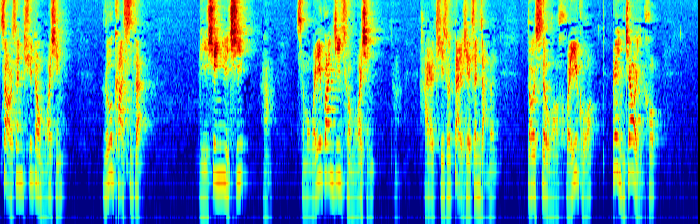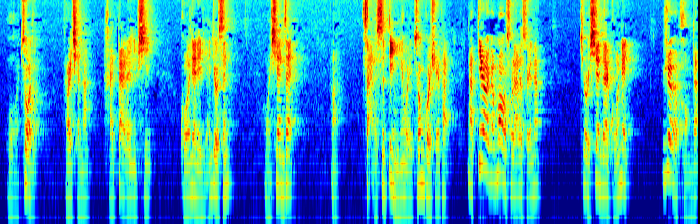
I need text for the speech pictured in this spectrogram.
噪声驱动模型，卢卡斯的理性预期啊，什么微观基础模型啊，还有提出代谢增长论，都是我回国任教以后我做的，而且呢还带了一批国内的研究生。我现在啊暂时定名为中国学派。那第二个冒出来的谁呢？就现在国内热捧的。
